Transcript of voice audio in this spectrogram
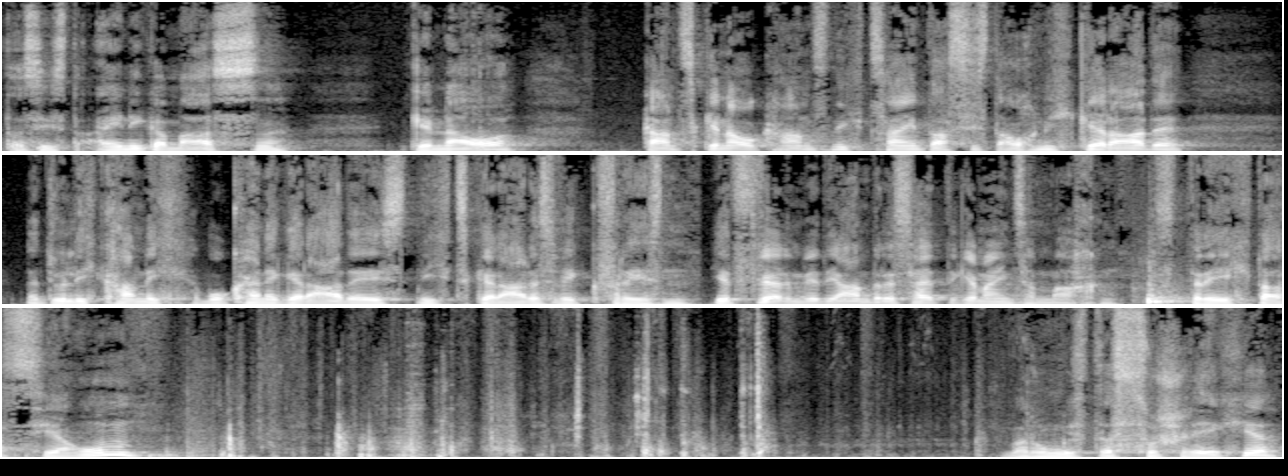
Das ist einigermaßen genau. Ganz genau kann es nicht sein, das ist auch nicht gerade. Natürlich kann ich, wo keine Gerade ist, nichts Gerades wegfräsen. Jetzt werden wir die andere Seite gemeinsam machen. Jetzt drehe ich das hier um. Warum ist das so schräg hier?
